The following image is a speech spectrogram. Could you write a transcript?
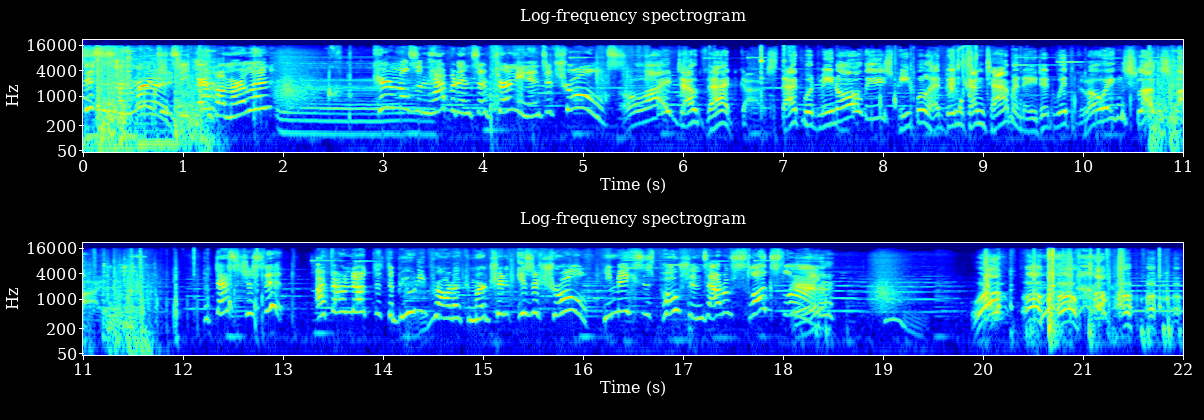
This is an emergency. Grandpa Merlin. Uh... Caramel's inhabitants are turning into trolls. Oh, I doubt that, Gus. That would mean all these people had been contaminated with glowing slug slime. But that's just it. I found out that the beauty product merchant is a troll. He makes his potions out of slug slime. Yeah? Hmm. Whoa! Oh, oh, oh,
